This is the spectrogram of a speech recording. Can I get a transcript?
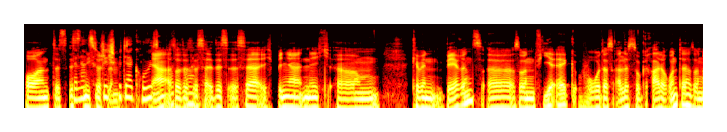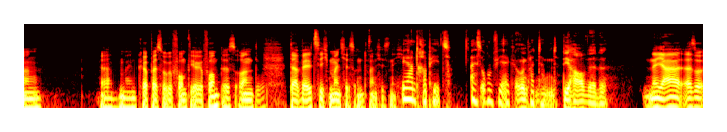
Und das ist Dann hast nicht du so dich schlimm. mit der Größe. Ja, also das ist, das ist ja, ich bin ja nicht ähm, Kevin Behrens, äh, so ein Viereck, wo das alles so gerade runter, sondern ja, mein Körper ist so geformt, wie er geformt ist und Mhm. da wälzt sich manches und manches nicht. Ja, ein Trapez. Als Ohrenviereck. Und Verdammt. die Haarwelle. Naja, also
